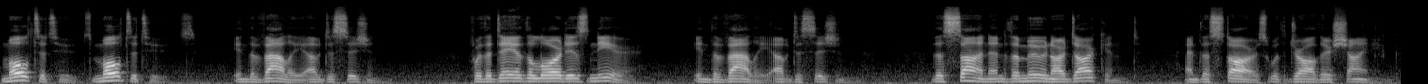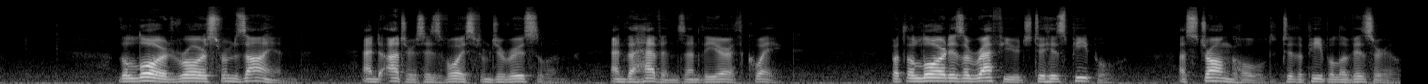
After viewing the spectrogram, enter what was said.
Multitudes, multitudes, in the valley of decision. For the day of the Lord is near, in the valley of decision. The sun and the moon are darkened and the stars withdraw their shining. The Lord roars from Zion, and utters his voice from Jerusalem, and the heavens and the earth quake. But the Lord is a refuge to his people, a stronghold to the people of Israel.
